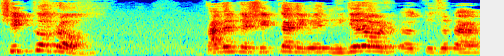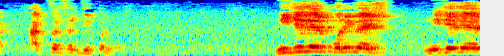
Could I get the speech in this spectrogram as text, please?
শিক্ষকরাও তাদেরকে শিক্ষা দিবে, নিজেরাও কিছুটা আত্মশুদ্ধি করবে। নিজেদের পরিবেশ, নিজেদের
